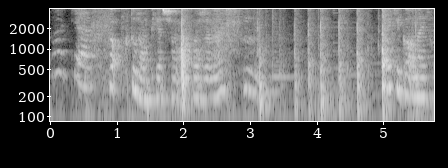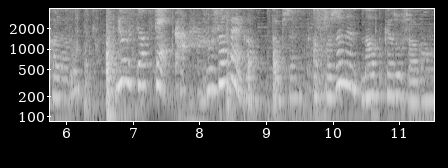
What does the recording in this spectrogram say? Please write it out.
Chociaż. To którą pierwszą otworzymy? Jakiego ona jest koloru? Różowego. Różowego. Dobrze. Otworzymy małpkę różową.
